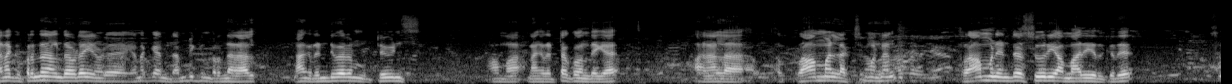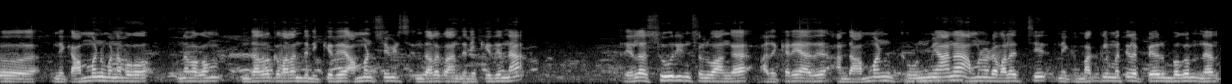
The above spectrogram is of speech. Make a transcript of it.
எனக்கு பிறந்த நாள்ன்றத விட என்னோட எனக்கு என் தம்பிக்கும் பிறந்த நாள். நாங்கள் ரெண்டு பேரும் ட்வின்ஸ் ஆமாம் நாங்கள் ரெட்டை குழந்தைங்க. அதனால் ராமன் லக்ஷ்மணன் ராமன் என்ற சூர்யா மாதிரி இருக்குது. ஸோ இன்றைக்கி அம்மன் உணவகம் உணவகம் இந்த அளவுக்கு வளர்ந்து நிற்குது அம்மன் ஸ்வீட்ஸ் இந்த அளவுக்கு வளர்ந்து நிற்குதுன்னா அதெல்லாம் சூரியன் சொல்லுவாங்க. அது கிடையாது. அந்த அம்மனுக்கு உண்மையான அம்மனோட வளர்ச்சி இன்றைக்கி மக்கள் மத்தியில் பேரும்பகம் நெல்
